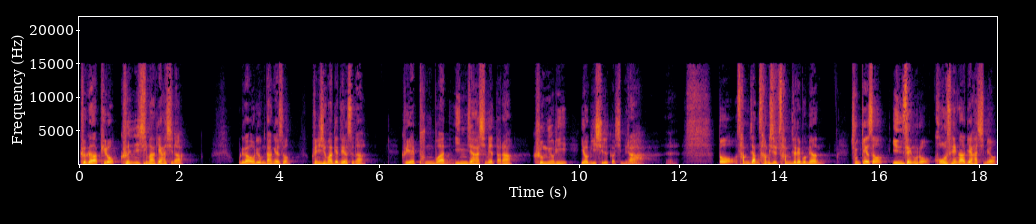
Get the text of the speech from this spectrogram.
그가 비록 근심하게 하시나 우리가 어려움 당해서 근심하게 되었으나 그의 풍부한 인자하심에 따라 긍휼이 여기실 것임이라. 또 3장 33절에 보면 주께서 인생으로 고생하게 하시며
